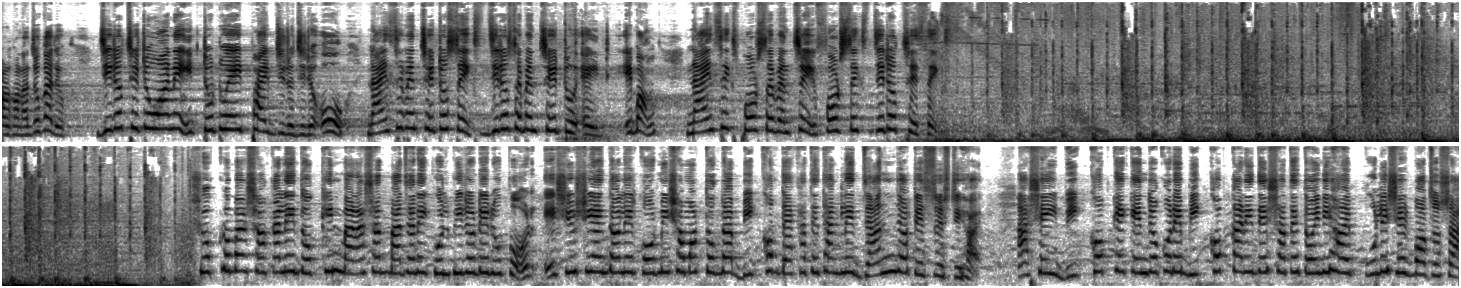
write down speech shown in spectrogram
পরগনা। যোগাযোগ zero three two one eight two two eight five zero zero ও nine seven three two six zero seven three two eight এবং nine six four seven three four six zero three six. শুক্রবার সকালে দক্ষিণ বারাসাত বাজারে কুলপি রোডের উপর এসইউসিআই দলের কর্মী সমর্থকরা বিক্ষোভ দেখাতে থাকলে যানজটের সৃষ্টি হয়। আর সেই বিক্ষোভকে কেন্দ্র করে বিক্ষোভকারীদের সাথে তৈরি হয় পুলিশের বচসা।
